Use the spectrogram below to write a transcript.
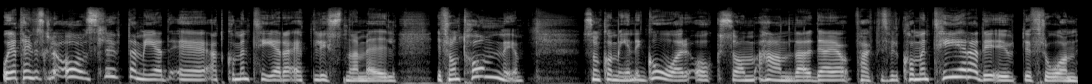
Och jag tänkte jag skulle avsluta med eh, att kommentera ett lyssnarmail ifrån Tommy som kom in igår och som handlar, där jag faktiskt vill kommentera det utifrån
